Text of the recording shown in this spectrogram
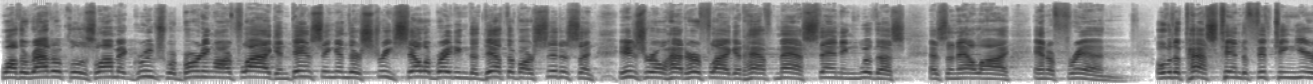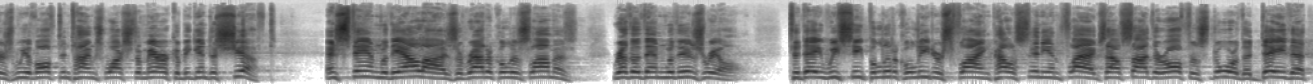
While the radical Islamic groups were burning our flag and dancing in their streets, celebrating the death of our citizen, Israel had her flag at half mast, standing with us as an ally and a friend. Over the past 10 to 15 years, we have oftentimes watched America begin to shift and stand with the allies of radical Islamists rather than with Israel. Today, we see political leaders flying Palestinian flags outside their office door the day that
